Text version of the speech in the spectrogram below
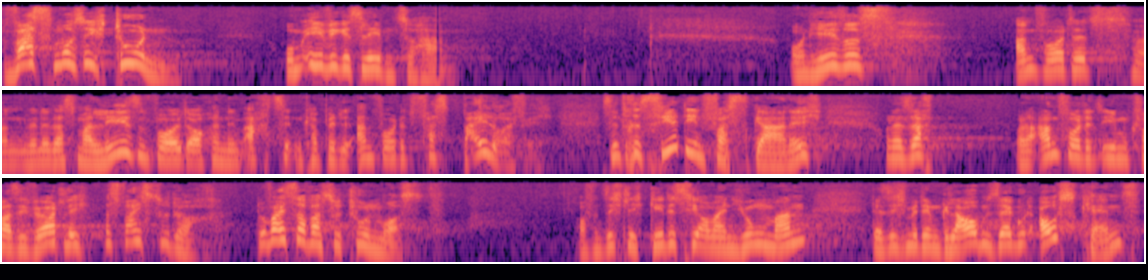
was muss ich tun, um ewiges Leben zu haben? Und Jesus antwortet, wenn ihr das mal lesen wollt, auch in dem 18. Kapitel, antwortet fast beiläufig. Es interessiert ihn fast gar nicht. Und er sagt, oder antwortet ihm quasi wörtlich, das weißt du doch. Du weißt doch, was du tun musst. Offensichtlich geht es hier um einen jungen Mann, der sich mit dem Glauben sehr gut auskennt.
